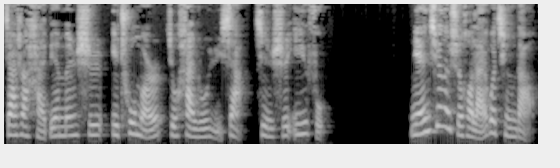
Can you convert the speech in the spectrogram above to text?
加上海边闷湿，一出门就汗如雨下，浸湿衣服。年轻的时候来过青岛，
